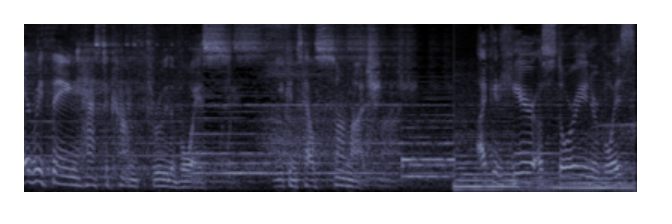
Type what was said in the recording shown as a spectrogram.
Everything has to come through the voice. You can tell so much. I could hear a story in your voice.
